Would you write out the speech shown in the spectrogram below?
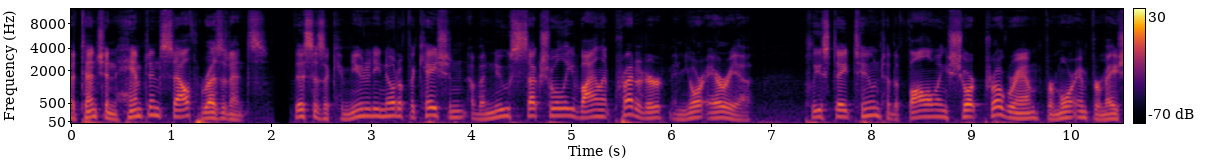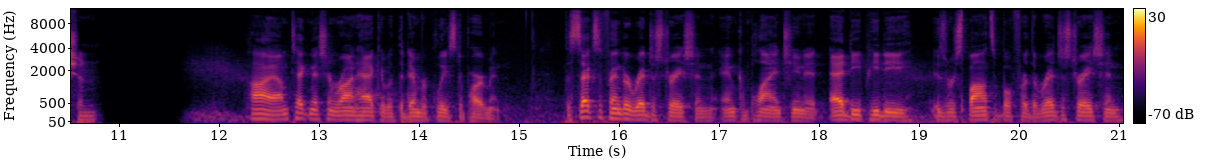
Attention Hampden South residents. This is a community notification of a new sexually violent predator in your area. Please stay tuned to the following short program for more information. Hi, I'm Technician Ron Hackett with the Denver Police Department. The Sex Offender Registration and Compliance Unit at DPD is responsible for the registration,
